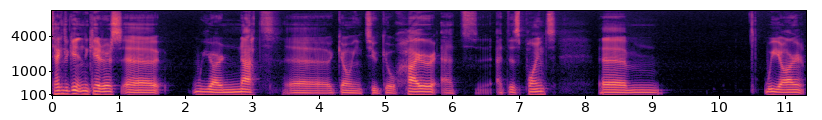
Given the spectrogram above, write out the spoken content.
technical indicators, uh, we are not uh, going to go higher at at this point. Um, we are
